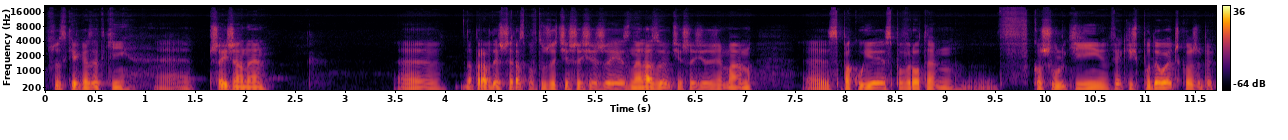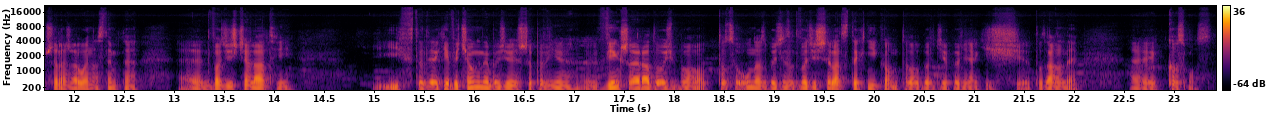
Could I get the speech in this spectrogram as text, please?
wszystkie gazetki e, przejrzane. E, Naprawdę jeszcze raz powtórzę, cieszę się, że je znalazłem, cieszę się, że mam. E, Spakuję je z powrotem w koszulki, w jakieś pudełeczko, żeby przeleżały następne e, 20 lat i, i wtedy jak je wyciągnę będzie jeszcze pewnie większa radość, bo to co u nas będzie za 20 lat z techniką to będzie pewnie jakiś totalny e, kosmos.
